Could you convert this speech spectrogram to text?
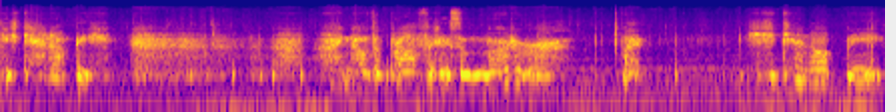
he cannot be. I know the prophet is a murderer, but he cannot be.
